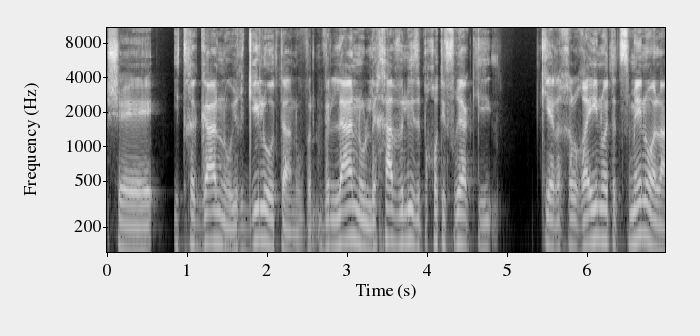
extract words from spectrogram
ש- שהתרגלנו, הרגילו אותנו, ולנו, לך ולי זה פחות הפריע, כי כי אנחנו ראינו את עצמנו על ה-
